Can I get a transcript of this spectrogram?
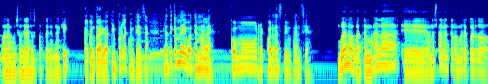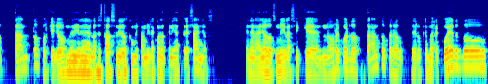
Hola, muchas gracias por tenerme aquí. Al contrario, a ti por la confianza. Platícame de Guatemala. ¿Cómo recuerdas tu infancia? Bueno, Guatemala, eh, honestamente no me recuerdo tanto porque yo me vine a los Estados Unidos con mi familia cuando tenía tres años, en el año 2000, así que no recuerdo tanto, pero de lo que me recuerdo,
